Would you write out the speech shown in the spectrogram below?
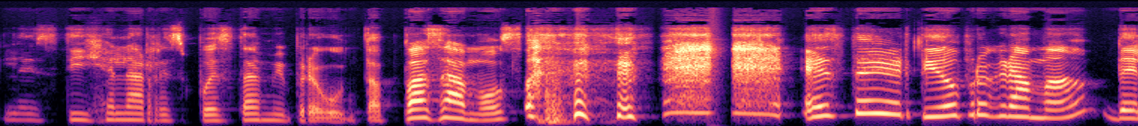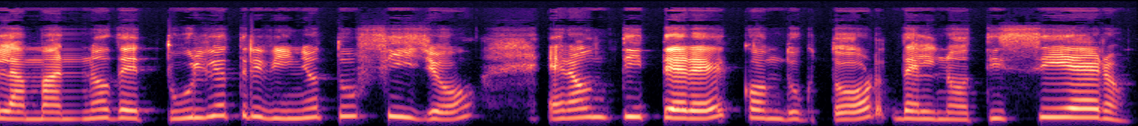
les dije la respuesta a mi pregunta. Pasamos. Este divertido programa, de la mano de Tulio Triviño Tufillo, era un títere conductor del noticiero,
